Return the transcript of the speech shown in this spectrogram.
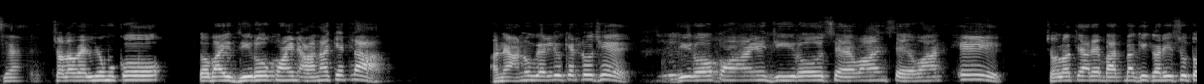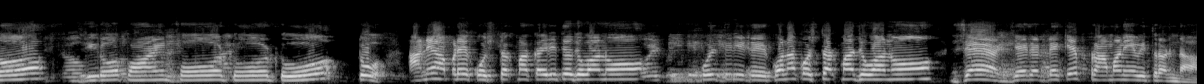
Z ચલો વેલ્યુ મૂકો. તો ભાઈ ઝીરો પોઈન્ટ આના કેટલા? અને આનું વેલ્યુ કેટલું છે? Zero point zero seven seven eight ચલો ત્યારે બાદબાકી કરીશું તો zero point four two two two આને આપણે કોષ્ટકમાં કઈ રીતે જોવાનો? ઉલટી રીતે. કોના કોષ્ટકમાં જોવાનો? ઝેડ ઝેડ એટલે કે પ્રામાણ્ય વિતરણના.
